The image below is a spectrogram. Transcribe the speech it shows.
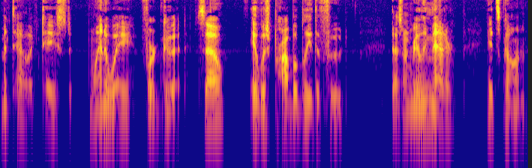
metallic taste went away for good. So, it was probably the food. Doesn't really matter. It's gone.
